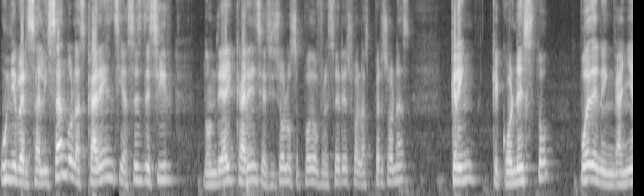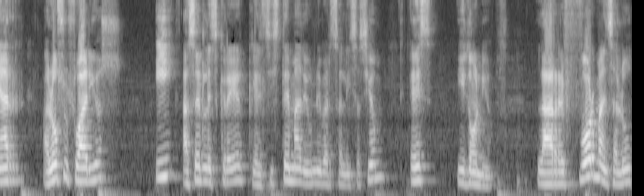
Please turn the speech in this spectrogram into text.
universalizando las carencias, es decir, donde hay carencias y solo se puede ofrecer eso a las personas, creen que con esto pueden engañar a los usuarios y hacerles creer que el sistema de universalización es idóneo. La reforma en salud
